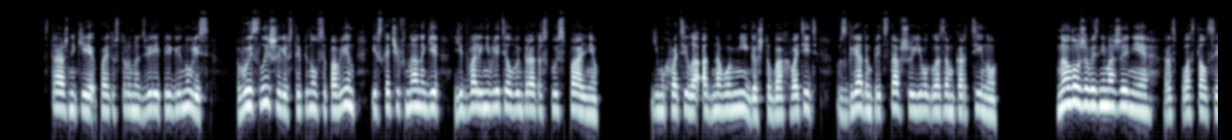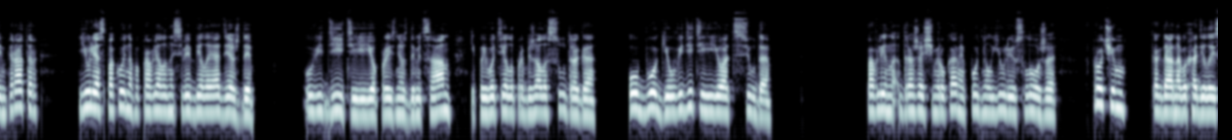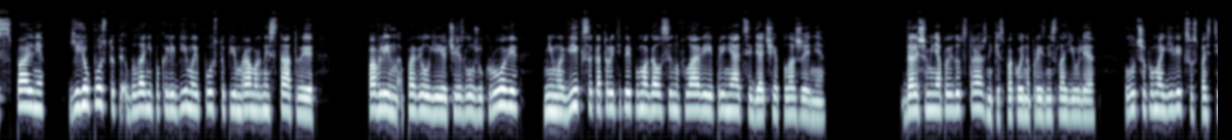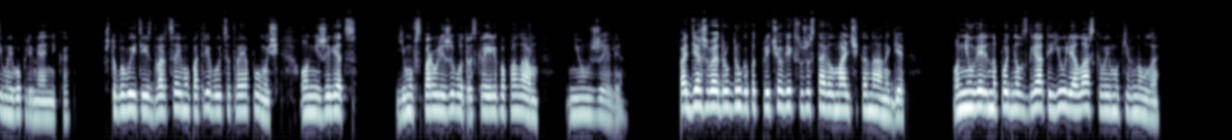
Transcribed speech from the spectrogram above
Стражники по эту сторону дверей переглянулись. «Вы слышали?» — встрепенулся павлин и, вскочив на ноги, едва ли не влетел в императорскую спальню. Ему хватило одного мига, чтобы охватить взглядом представшую его глазам картину. На ложе в изнеможении распластался император — Юлия спокойно поправляла на себе белые одежды. «Уведите ее», — произнес Домициан, и по его телу пробежала судорога. «О, боги, уведите ее отсюда!» Павлин дрожащими руками поднял Юлию с ложа. Впрочем, когда она выходила из спальни, ее поступь была непоколебимой поступью мраморной статуи. Павлин повел ее через лужу крови, мимо Викса, который теперь помогал сыну Флавии принять сидячее положение. «Дальше меня поведут стражники», — спокойно произнесла Юлия. «Лучше помоги Виксу спасти моего племянника. Чтобы выйти из дворца, ему потребуется твоя помощь. Он не жилец. Ему вспороли живот, раскроили пополам. Неужели?» Поддерживая друг друга под плечо, Викс уже ставил мальчика на ноги. Он неуверенно поднял взгляд, и Юлия ласково ему кивнула.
